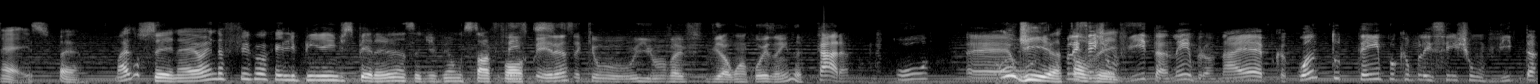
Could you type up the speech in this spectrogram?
É, isso é. Mas não sei, né? Eu ainda fico com aquele pinguinho de esperança de ver um Star Tem Fox. esperança que o Wii U vai virar alguma coisa ainda? Cara, o. é, Um o dia, PlayStation talvez. Vita, lembram? Na época, quanto tempo que o PlayStation Vita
